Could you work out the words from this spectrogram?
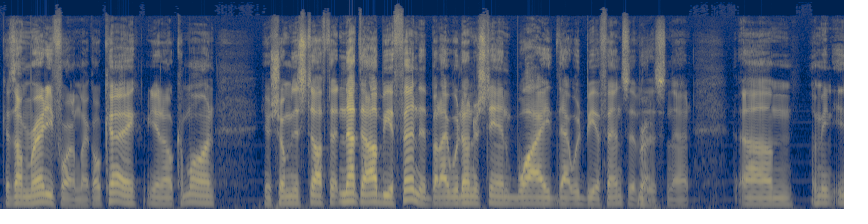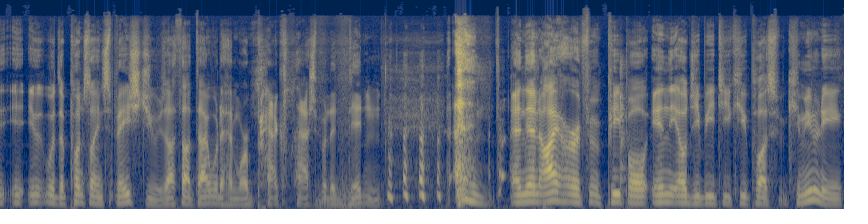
because I'm ready for it. I'm like, okay, you know, come on, you know, show me the stuff that. Not that I'll be offended, but I would understand why that would be offensive. Right. This and that. Um, I mean, it, it, with the punchline Space Jews, I thought that would have had more backlash, but it didn't. and then I heard from people in the LGBTQ plus community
